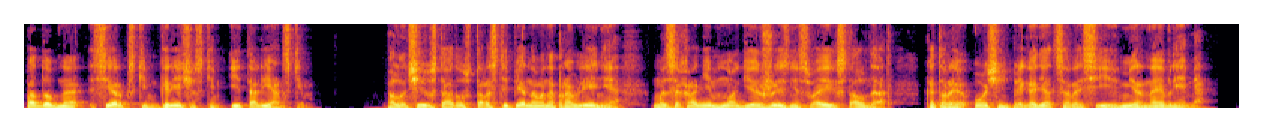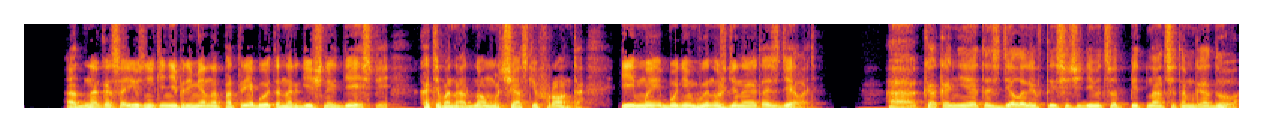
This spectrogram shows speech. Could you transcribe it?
подобно сербским, греческим и итальянским. Получив статус второстепенного направления, мы сохраним многие жизни своих солдат, которые очень пригодятся России в мирное время. Однако союзники непременно потребуют энергичных действий, хотя бы на одном участке фронта, и мы будем вынуждены это сделать. А как они это сделали в 1915 году,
